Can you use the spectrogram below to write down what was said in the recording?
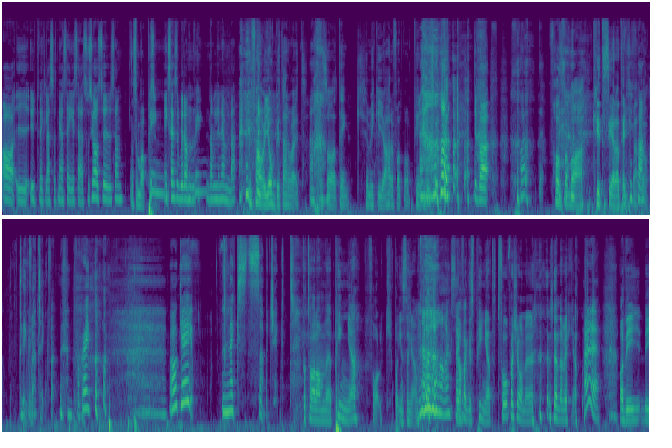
AI utvecklas så att när jag säger så här, Socialstyrelsen, Och sen bara ping! exakt så blir de, Ping. de blir nämnda. Fy fan vad jobbigt det hade varit. Så tänk hur mycket jag hade fått på ping. Du bara, what? Folk som bara kritiserar tänkvärt. Tänkvärt, tänkvärt. Great. Okej, next subject. På tal om eh, pinga folk på Instagram. Ja. Jag har faktiskt pingat två personer denna veckan. Är det Och det är, det är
